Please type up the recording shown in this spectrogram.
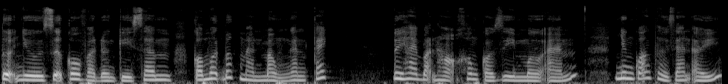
Tựa như giữa cô và đường kỳ sâm có một bức màn mỏng ngăn cách. Tuy hai bọn họ không có gì mờ ám, nhưng quãng thời gian ấy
